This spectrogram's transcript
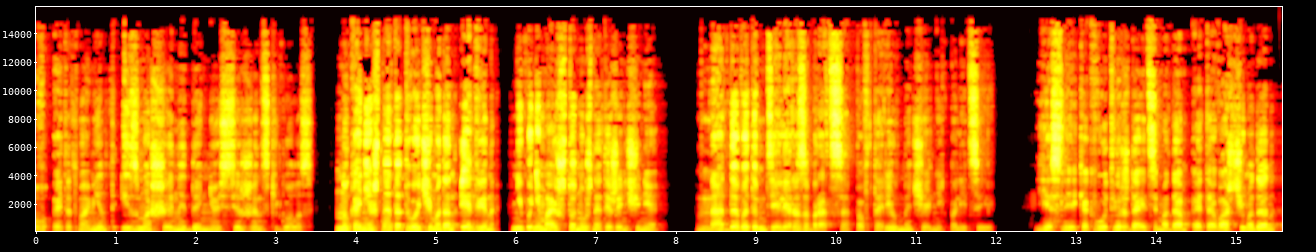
В этот момент из машины донесся женский голос. «Ну, конечно, это твой чемодан, Эдвин. Не понимаю, что нужно этой женщине». «Надо в этом деле разобраться», — повторил начальник полиции. «Если, как вы утверждаете, мадам, это ваш чемодан,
